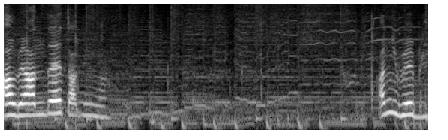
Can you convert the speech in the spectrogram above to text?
아 왜 안 돼? 짜증나. 아니 왜 밀...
